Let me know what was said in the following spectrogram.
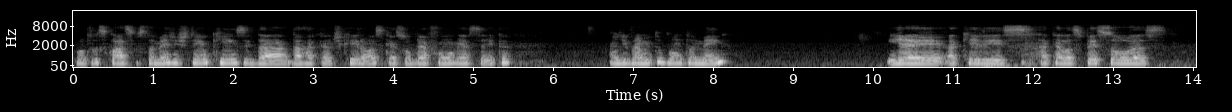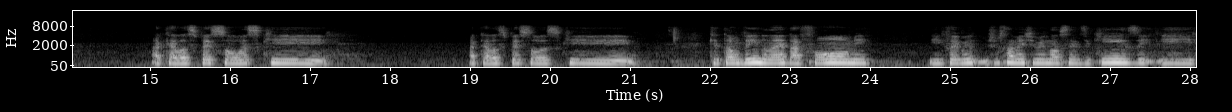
outros clássicos também. A gente tem o 15 da, da Raquel de Queiroz, que é sobre a fome e a seca. O livro é muito bom também. E é aqueles aquelas pessoas aquelas pessoas que aquelas pessoas que que estão vindo, né, da fome e foi justamente em 1915 e,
